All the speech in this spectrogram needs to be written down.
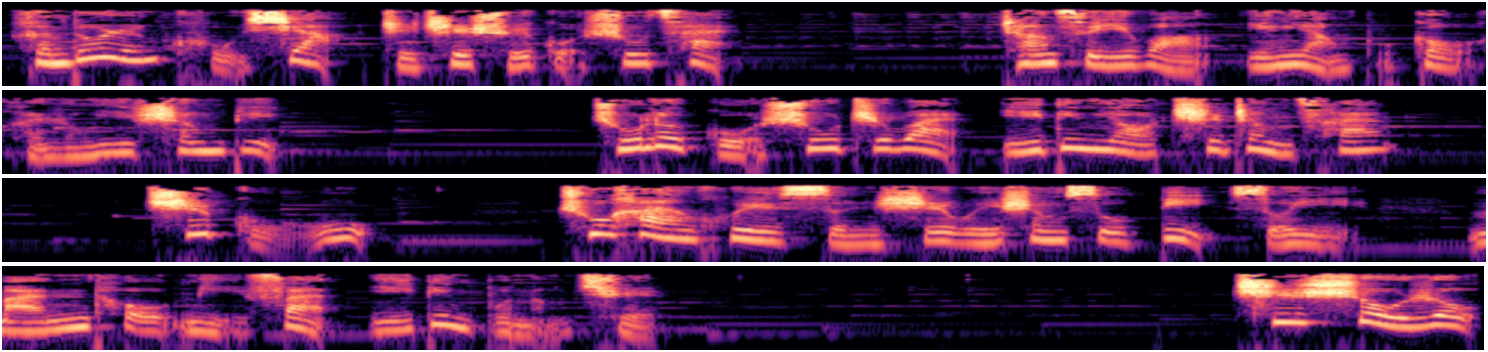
很多人苦夏只吃水果蔬菜，长此以往营养不够，很容易生病。除了果蔬之外，一定要吃正餐，吃谷物。出汗会损失维生素 B，所以馒头、米饭一定不能缺。吃瘦肉，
